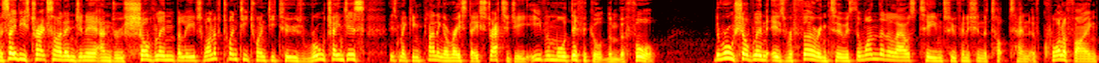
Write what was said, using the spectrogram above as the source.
Mercedes trackside engineer Andrew Shovlin believes one of 2022's rule changes is making planning a race day strategy even more difficult than before. The rule Shovlin is referring to is the one that allows teams who finish in the top 10 of qualifying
